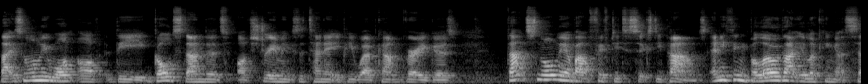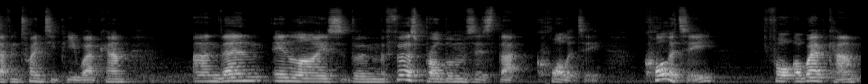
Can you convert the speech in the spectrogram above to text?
That is normally one of the gold standards of streaming. It's a 1080p webcam, very good. That's normally about 50 to 60 pounds. Anything below that, you're looking at a 720p webcam. And then in lies the, the first problems is that quality. Quality for a webcam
